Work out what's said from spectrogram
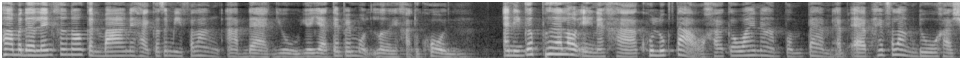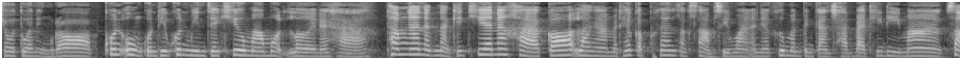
พามาเดินเล่นข้างนอกกันบ้างนะคะ ก็จะมีฝรั่งอาบแดดอยู่เยอะแยะเต็มไปหมดเลยค่ะทุกคน อันนี้ก็เพื่อเราเองนะคะ คุณลูกเต๋าค่ะก็ว่ายน้ำปอมแปมแอบแอบให้ฝรั่งดูค่ะ โชว์ตัวหนึ่งรอบ คุณอุ่มคุณทิพย์คุณมินเจคิวมาหมดเลยนะคะทำงานหนักๆเครียดๆนะคะ ก็ลางานมาเที่ยวกับเพื่อนสัก3ามสี่วัน อันนี้คือมันเป็นการชาร์จแบตที่ดีมากสระ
